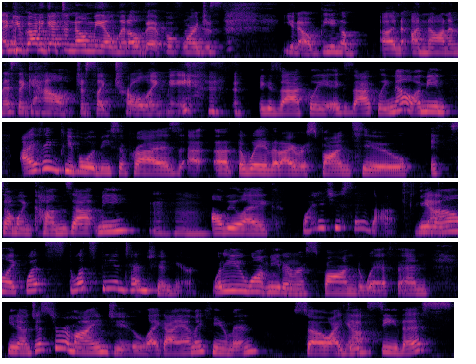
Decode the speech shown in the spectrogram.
and you got to get to know me a little bit before just, you know, being a an anonymous account just like trolling me. exactly, exactly. No, I mean, I think people would be surprised at, at, the way that I respond to if someone comes at me. Mm-hmm. I'll be like, why did you say that? You Yeah. know, like what's what's the intention here? What do you want me to Mhm. respond with? And you know, just to remind you, like I am a human, so I Yeah. did see this.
